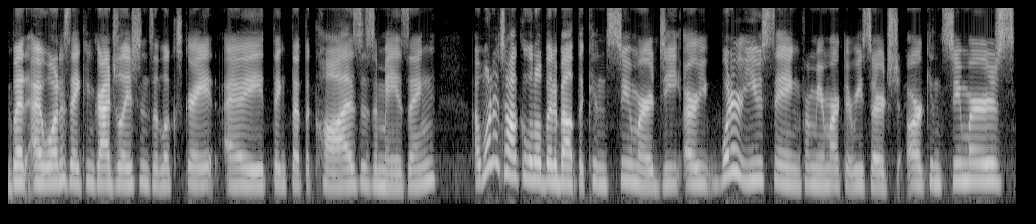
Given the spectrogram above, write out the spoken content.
But I want to say congratulations. It looks great. I think that the cause is amazing. I want to talk a little bit about the consumer. Do you, are what are you seeing from your market research? Are consumers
